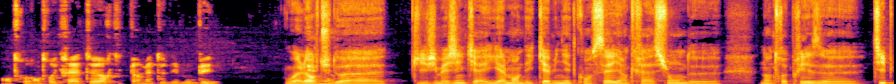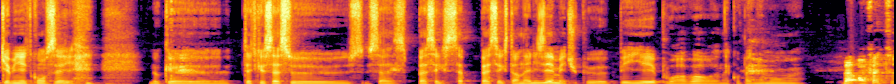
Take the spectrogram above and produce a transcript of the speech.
entre, entre créateurs qui te permettent de développer. Ou alors tu dois, j'imagine qu'il y a également des cabinets de conseil en création de d'entreprises euh, type cabinet de conseil. Donc euh, peut-être que ça se ça passe, ça passe externalisé, mais tu peux payer pour avoir un accompagnement. Euh. Bah, en fait,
